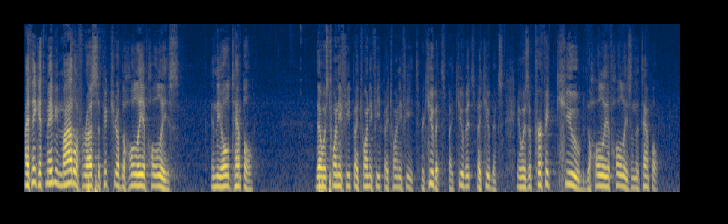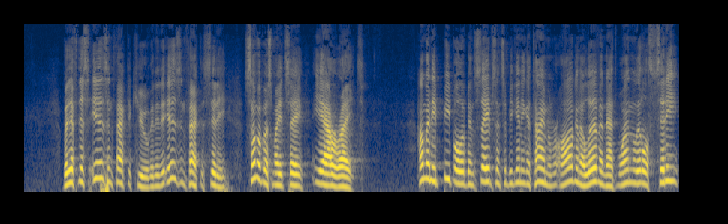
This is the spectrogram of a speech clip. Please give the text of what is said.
I think it's maybe model for us a picture of the Holy of Holies in the old temple that was 20 feet by 20 feet by 20 feet, or cubits by cubits by cubits. It was a perfect cube, the Holy of Holies in the temple. But if this is in fact a cube, and it is in fact a city, some of us might say, yeah, right. How many people have been saved since the beginning of time, and we're all going to live in that one little city?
